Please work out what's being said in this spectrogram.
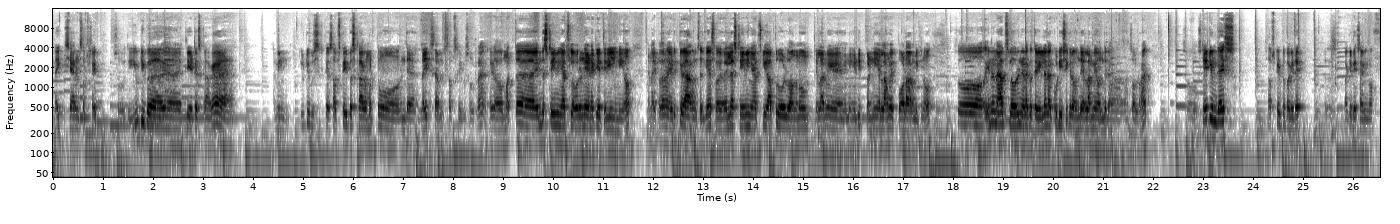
like share and subscribe so இது யூடியூப் க்ரியேட்டர்ஸ்க்காக ஐ மீன் யூடியூப் இருக்க சப்ஸ்கிரைபர்ஸ்க்காக மட்டும் இந்த லைக் சப்ஸ்கிரைபர் சொல்கிறேன் மற்ற எந்த ஸ்ட்ரீமிங் ஆப்ஸில் வரும்னு எனக்கே தெரியல நீயும். ஏன்னா இப்போ தான் நான் எடுக்க ஆரம்பிச்சிருக்கேன். ஸோ எல்லா ஸ்ட்ரீமிங் ஆப்ஸ்லேயும் அப்ரூவல் வாங்கணும். எல்லாமே நீங்கள் எடிட் பண்ணி எல்லாமே போட ஆரம்பிக்கணும். ஸோ என்னென்ன ஆப்ஸில் வரும்னு எனக்கு தெரியல. நான் கூடிய சீக்கிரம் வந்து எல்லாமே வந்து நான் சொல்கிறேன் so stay tuned guys subscribe to பக்கெட்டே பக்கெட்டே சைனிங் ஆஃப்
